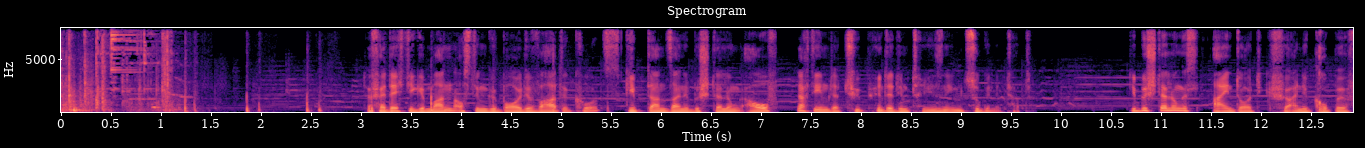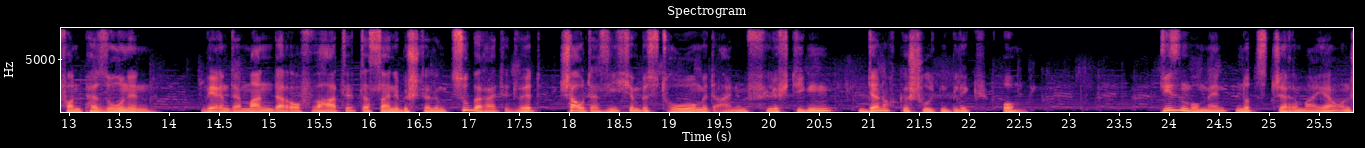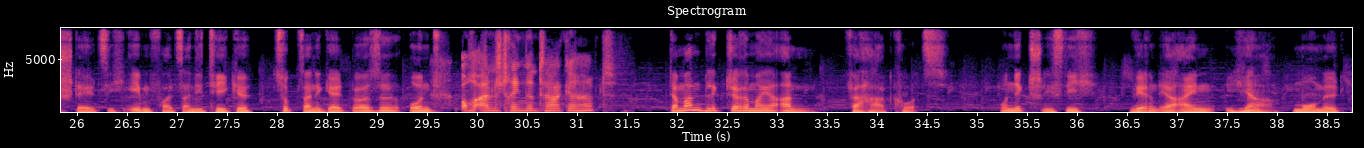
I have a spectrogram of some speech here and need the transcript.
Der verdächtige Mann aus dem Gebäude wartet kurz, gibt dann seine Bestellung auf, nachdem der Typ hinter dem Tresen ihm zugenickt hat. Die Bestellung ist eindeutig für eine Gruppe von Personen. Während der Mann darauf wartet, dass seine Bestellung zubereitet wird, schaut er sich im Bistro mit einem flüchtigen, dennoch geschulten Blick um. Diesen Moment nutzt Jeremiah und stellt sich ebenfalls an die Theke, zuckt seine Geldbörse und... Auch anstrengenden Tag gehabt? Der Mann blickt Jeremiah an, verharrt kurz und nickt schließlich, während er ein Ja murmelt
